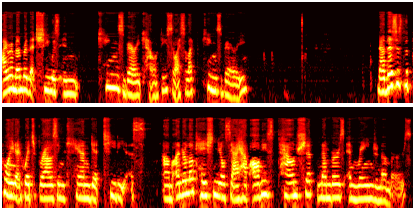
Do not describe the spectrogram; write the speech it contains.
I remember that she was in Kingsbury County, so I select Kingsbury. Now this is the point at which browsing can get tedious. Um, under location, you'll see I have all these township numbers and range numbers.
